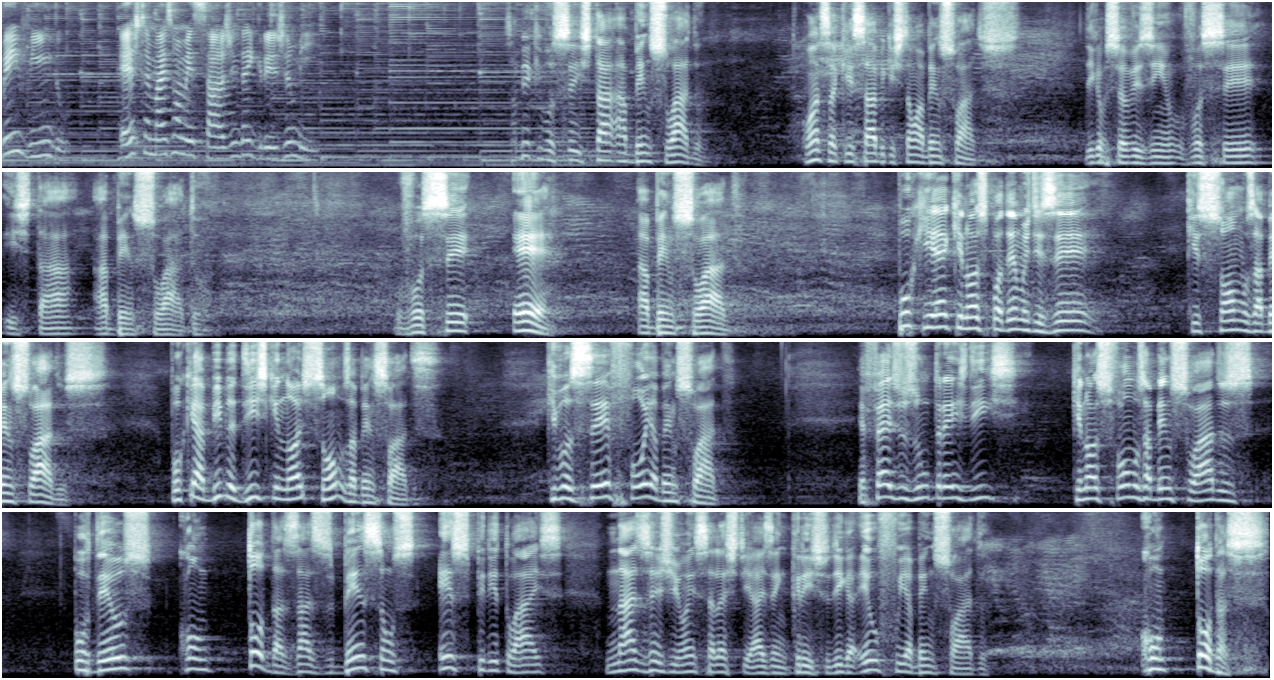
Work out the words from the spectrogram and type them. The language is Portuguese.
Bem-vindo! Esta é mais uma mensagem da Igreja Mi. Sabia que você está abençoado? Quantos aqui sabem que estão abençoados? Diga para o seu vizinho: você está abençoado. Você é abençoado. Por que é que nós podemos dizer que somos abençoados? Porque a Bíblia diz que nós somos abençoados. Que você foi abençoado. Efésios 1:3 diz que nós fomos abençoados por Deus com todas as bênçãos espirituais nas regiões celestiais em Cristo. Diga, eu fui abençoado. Com todas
